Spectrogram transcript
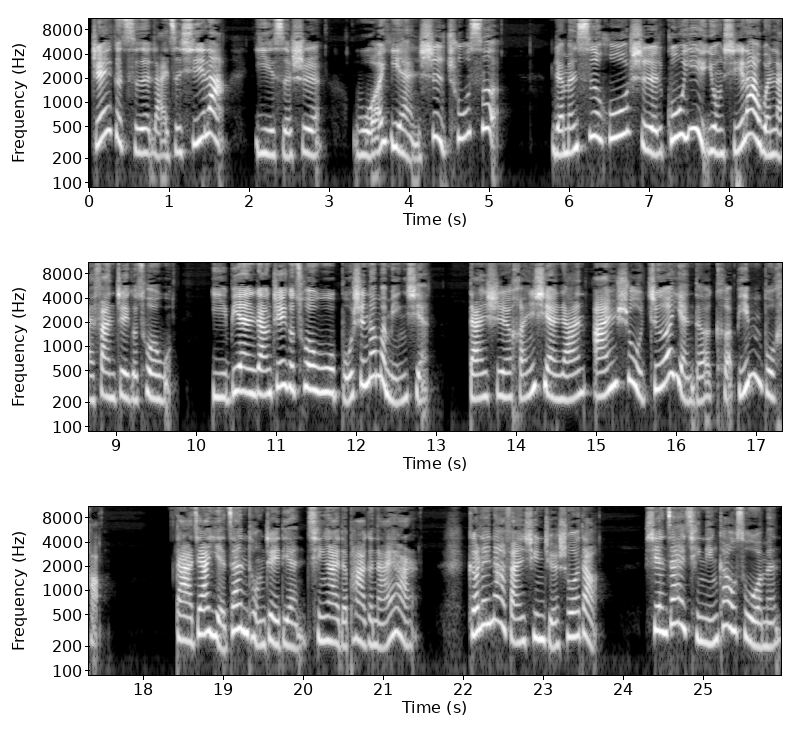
这个词来自希腊，意思是“我掩饰出色”。人们似乎是故意用希腊文来犯这个错误，以便让这个错误不是那么明显。但是很显然，桉树遮掩的可并不好。大家也赞同这点，亲爱的帕格奈尔。格雷纳凡勋爵说道。现在，请您告诉我们，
